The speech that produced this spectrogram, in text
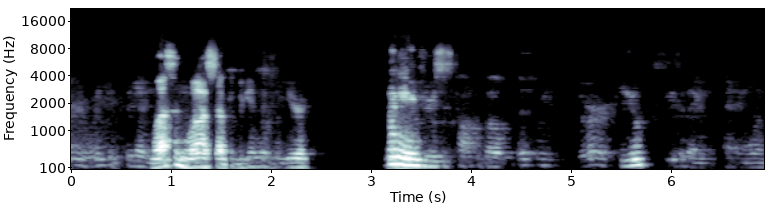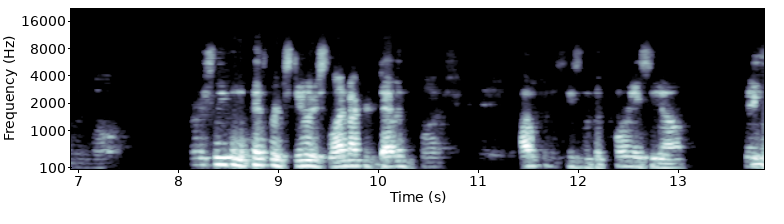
every week. It's getting less and less at the beginning of the year. Many injuries to talk about this week. There are a few season-ending ones as well. First week in the Pittsburgh Steelers, linebacker Devin Bush is out for the season with a torn ACL. Big.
